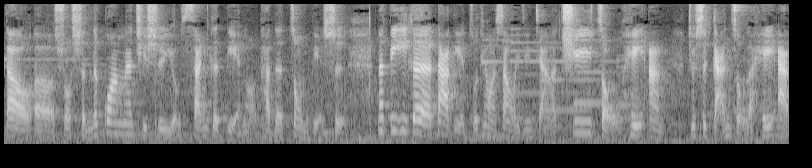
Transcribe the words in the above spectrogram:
到，呃，说神的光呢，其实有三个点哦，它的重点是，那第一个大点，昨天晚上我已经讲了，驱走黑暗，就是赶走了黑暗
